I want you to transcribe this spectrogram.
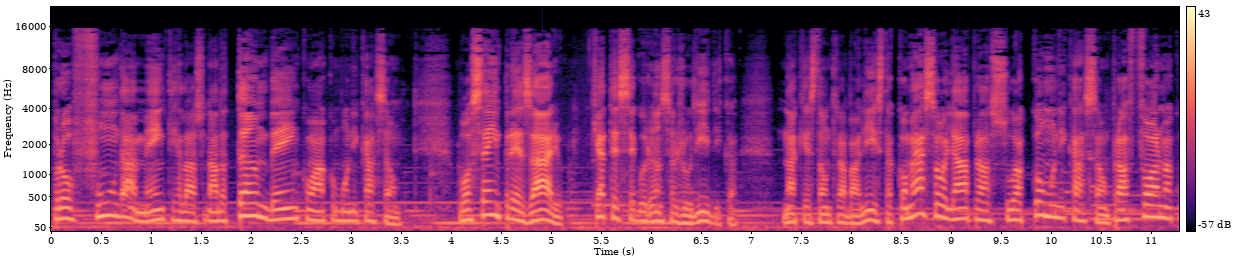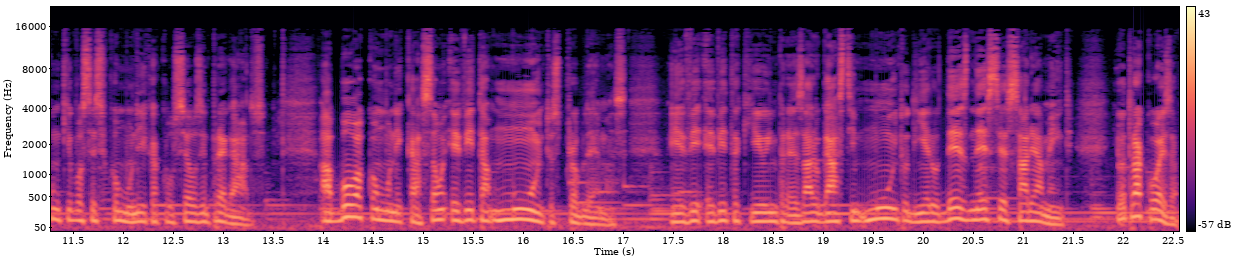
profundamente relacionada também com a comunicação. Você é empresário, quer ter segurança jurídica na questão trabalhista, começa a olhar para a sua comunicação, para a forma com que você se comunica com os seus empregados. A boa comunicação evita muitos problemas, evita que o empresário gaste muito dinheiro desnecessariamente. E outra coisa,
